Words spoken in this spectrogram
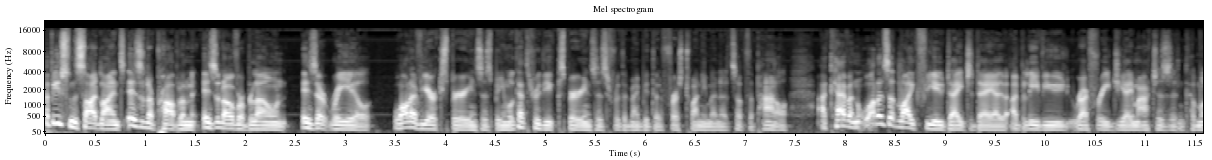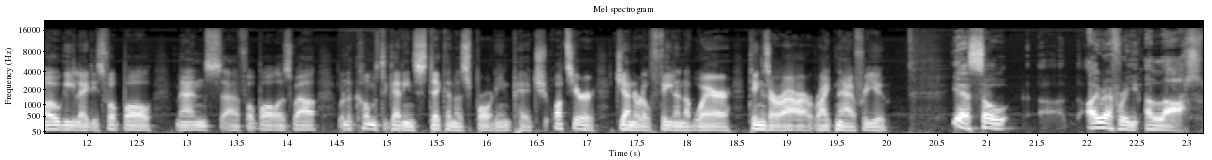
Abuse on the sidelines, is it a problem? Is it overblown? Is it real? What have your experiences been? We'll get through the experiences for the maybe the first 20 minutes of the panel. Uh, Kevin, what is it like for you day to day? I, I believe you referee GAA matches in Camogie, ladies football, men's uh, football as well. When it comes to getting stick on a sporting pitch, what's your general feeling of where things are, are right now for you? Yeah, so uh, I referee a lot.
